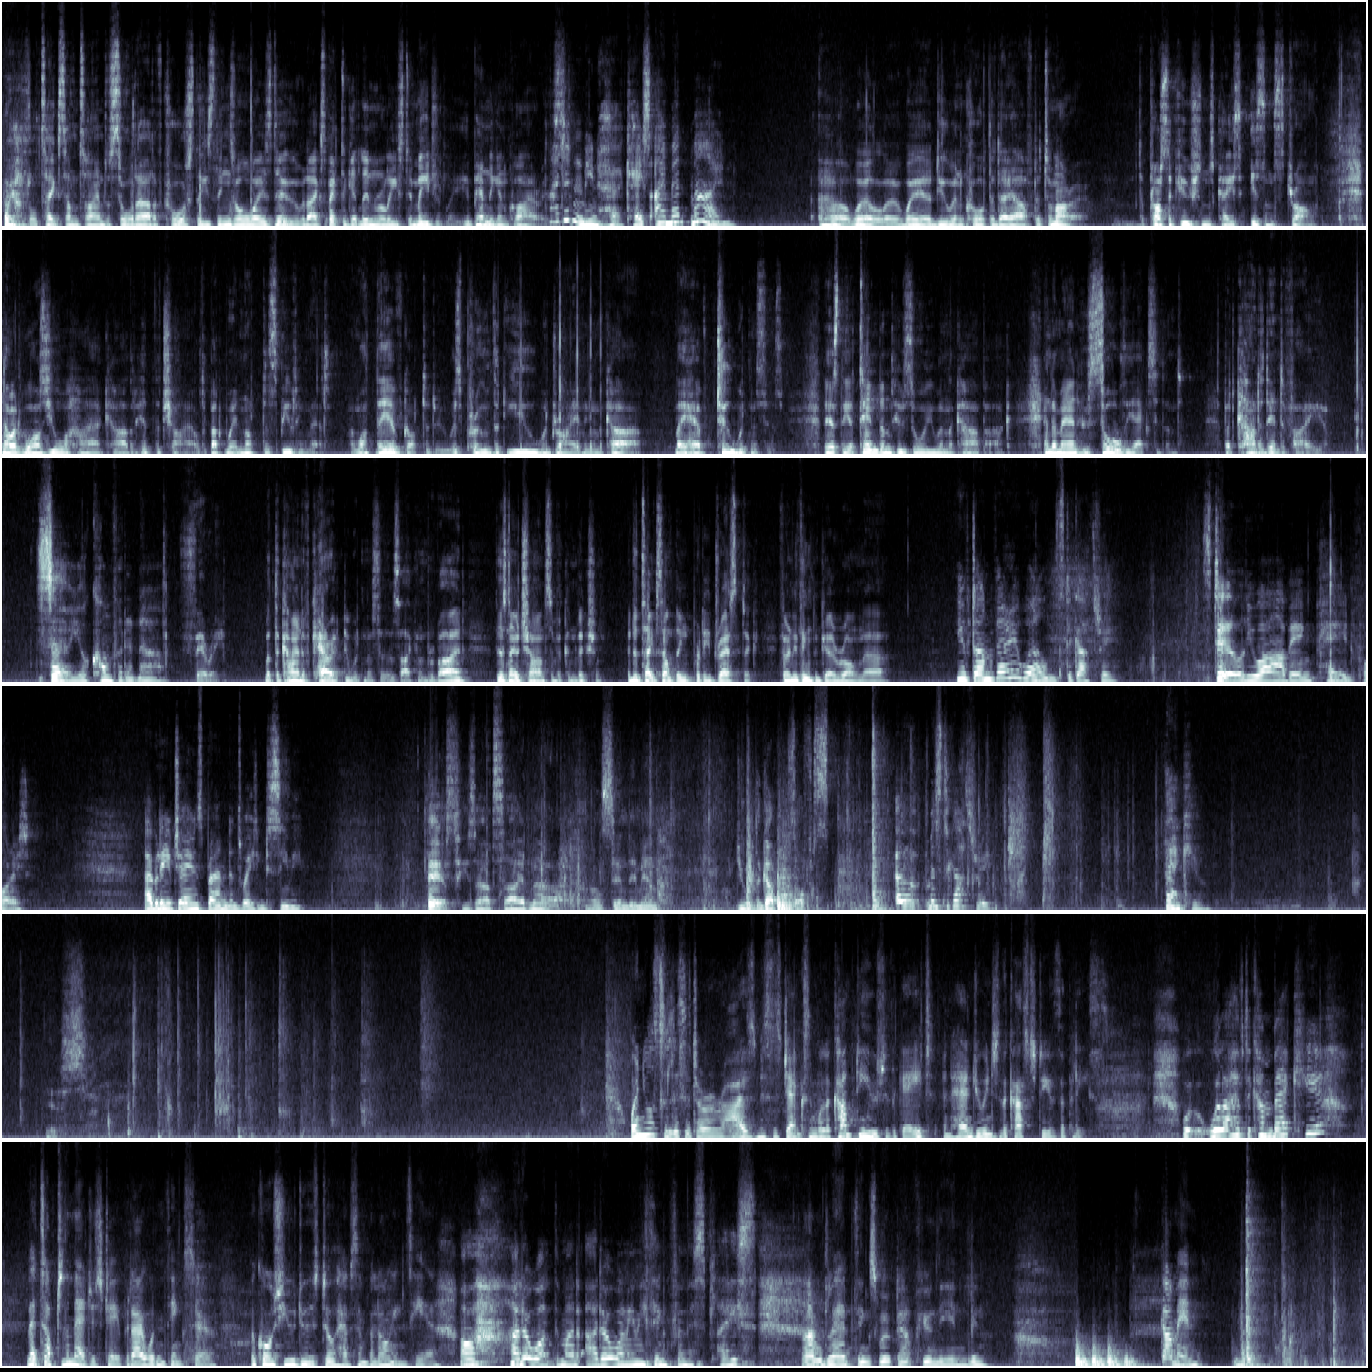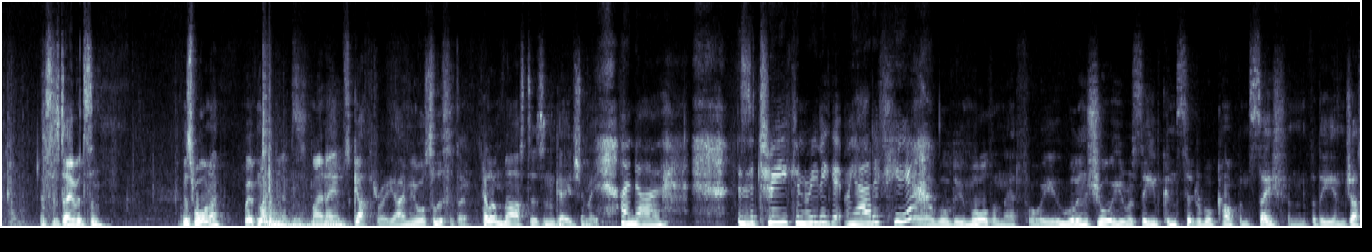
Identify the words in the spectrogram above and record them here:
Well, it'll take some time to sort out, of course. These things always do. But I expect to get Lynn released immediately, pending inquiries. I didn't mean her case, I meant mine. Oh, well, uh, we're due in court the day after tomorrow. The prosecution's case isn't strong. Now, it was your hire car that hit the child, but we're not disputing that. And what they've got to do is prove that you were driving the car. They have two witnesses. There's the attendant who saw you in the car park, and a man who saw the accident, but can't identify you. So, you're confident now? Very. But the kind of character witnesses I can provide, there's no chance of a conviction. It'd take something pretty drastic for anything to go wrong now. You've done very well, Mr. Guthrie. Still, you are being paid for it. I believe James Brandon's waiting to see me. Yes, he's outside now. I'll send him in. You at the governor's office. Oh, Mr. Guthrie. Thank you. Yes. When your solicitor arrives, Mrs. Jackson will accompany you to the gate and hand you into the custody of the police. W- will I have to come back here? That's up to the magistrate, but I wouldn't think so. Of course, you do still have some belongings here. Oh, I don't want them. I I don't want anything from this place. I'm glad things worked out for you in the end, Lynn. Come in. Mrs. Davidson? Miss Warner? We've not met. My name's Guthrie. I'm your solicitor. Helen Masters engaged me. I know. There's a tree you can really get me out of here. Well, we'll do more than that for you. We'll ensure you receive considerable compensation for the injustice.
